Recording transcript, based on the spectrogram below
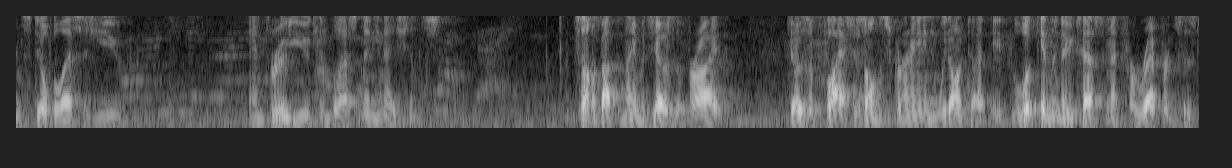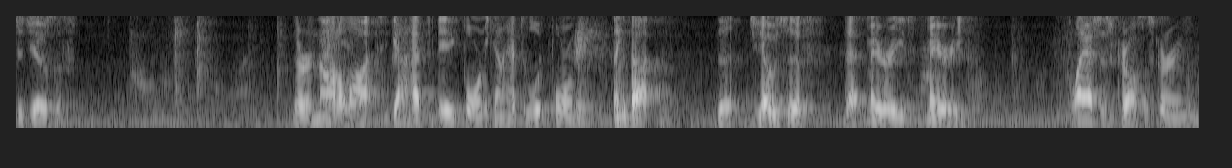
and still blesses you, and through you can bless many nations. Something about the name of Joseph, right? Joseph flashes on the screen, and we don't t- look in the New Testament for references to Joseph there are not a lot. You kind of have to dig for them. You kind of have to look for them. Think about the Joseph that married Mary. Flashes across the screen.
